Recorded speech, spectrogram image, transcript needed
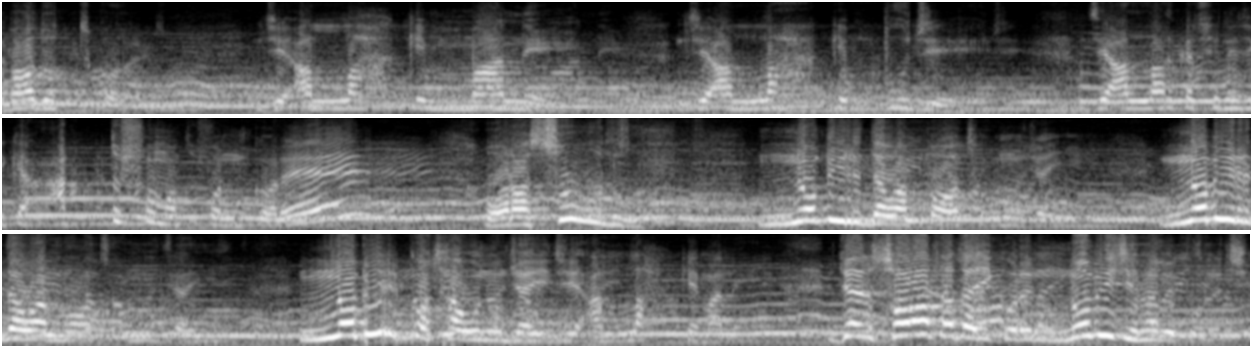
ইবাদত করে যে আল্লাহকে মানে যে আল্লাহকে বুঝে যে আল্লাহর কাছে নিজেকে আত্মসমর্পণ করে ও রাসূলু নবীর দেওয়া পথ অনুযায়ী, নবীর দেওয়া মত অনুযায়ী, নবীর কথা অনুযায়ী যে আল্লাহকে মানে যে সলাত আদায় করে নবী যেভাবে করেছে,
